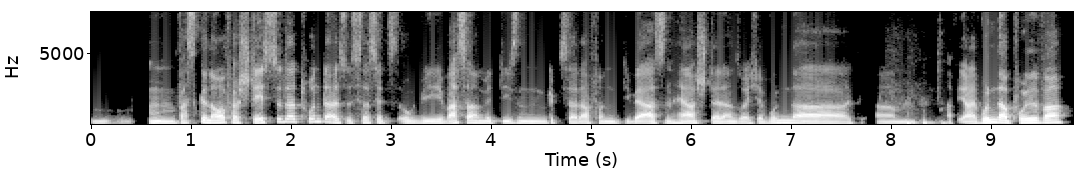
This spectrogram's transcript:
Was genau verstehst du darunter? Also ist das jetzt irgendwie Wasser mit diesen, gibt es ja da von diversen Herstellern solche Wunder, ähm, ja, Wunderpulver,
